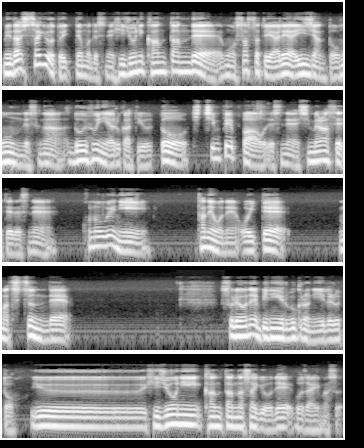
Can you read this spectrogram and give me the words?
目出し作業といってもですね、非常に簡単で、もうさっさとやればいいじゃんと思うんですが、どういうふうにやるかというと、キッチンペーパーをですね、湿らせてですね、この上に種をね、置いて、まあ、包んで、それをね、ビニール袋に入れるという非常に簡単な作業でございます。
